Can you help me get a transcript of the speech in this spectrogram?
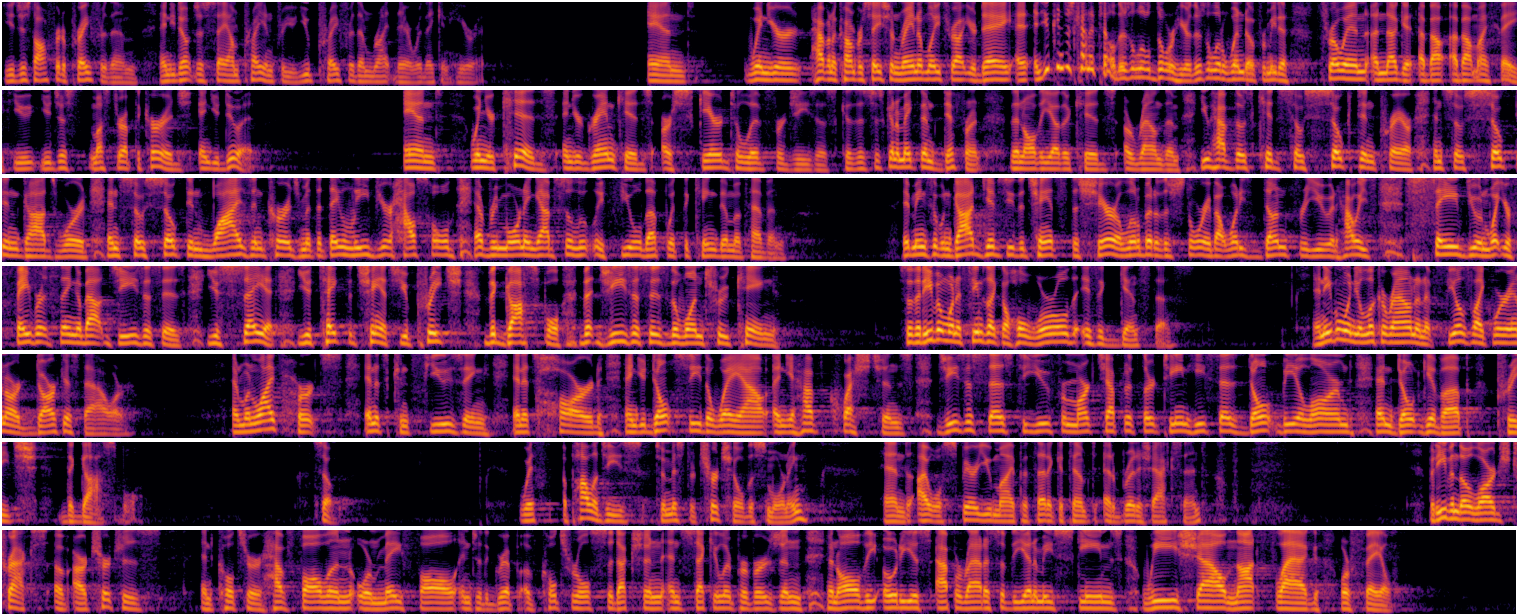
you just offer to pray for them. And you don't just say, I'm praying for you. You pray for them right there where they can hear it. And when you're having a conversation randomly throughout your day, and, and you can just kind of tell there's a little door here, there's a little window for me to throw in a nugget about, about my faith. You, you just muster up the courage and you do it. And when your kids and your grandkids are scared to live for Jesus, because it's just going to make them different than all the other kids around them, you have those kids so soaked in prayer and so soaked in God's word and so soaked in wise encouragement that they leave your household every morning absolutely fueled up with the kingdom of heaven. It means that when God gives you the chance to share a little bit of the story about what He's done for you and how He's saved you and what your favorite thing about Jesus is, you say it, you take the chance, you preach the gospel that Jesus is the one true King. So that even when it seems like the whole world is against us, and even when you look around and it feels like we're in our darkest hour, and when life hurts and it's confusing and it's hard and you don't see the way out and you have questions, Jesus says to you from Mark chapter 13, He says, Don't be alarmed and don't give up. Preach the gospel. So, with apologies to Mr. Churchill this morning, and I will spare you my pathetic attempt at a British accent. but even though large tracts of our churches and culture have fallen or may fall into the grip of cultural seduction and secular perversion and all the odious apparatus of the enemy's schemes, we shall not flag or fail.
